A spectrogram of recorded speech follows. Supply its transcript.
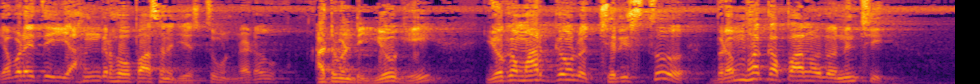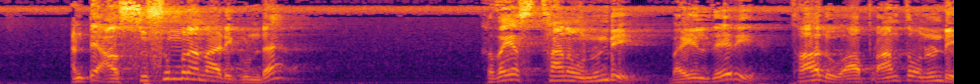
ఎవడైతే ఈ అహంగ్రహోపాసన చేస్తూ ఉన్నాడో అటువంటి యోగి యోగ మార్గంలో చరిస్తూ బ్రహ్మ కపాలంలో నుంచి అంటే ఆ సుషుమ్న నాడి గుండా హృదయస్థానం నుండి బయలుదేరి తాలు ఆ ప్రాంతం నుండి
